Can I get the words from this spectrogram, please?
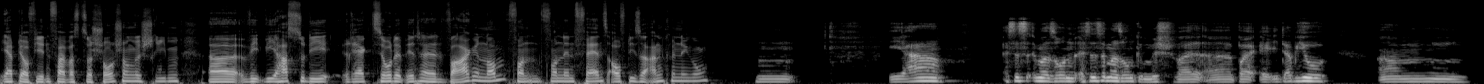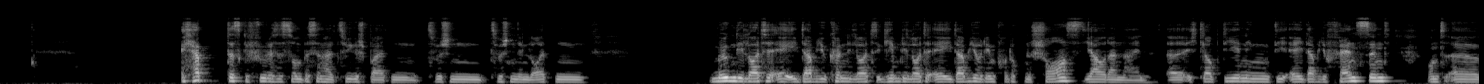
ihr habt ja auf jeden Fall was zur Show schon geschrieben. Äh, wie, wie, hast du die Reaktion im Internet wahrgenommen von, von den Fans auf diese Ankündigung? Hm, ja, es ist immer so ein, es ist immer so ein Gemisch, weil äh, bei AEW ähm, ich habe das Gefühl, es ist so ein bisschen halt zwiegespalten zwischen, zwischen den Leuten. Mögen die Leute AEW, können die Leute, geben die Leute AEW dem Produkt eine Chance, ja oder nein? Äh, ich glaube, diejenigen, die AEW-Fans sind und äh,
